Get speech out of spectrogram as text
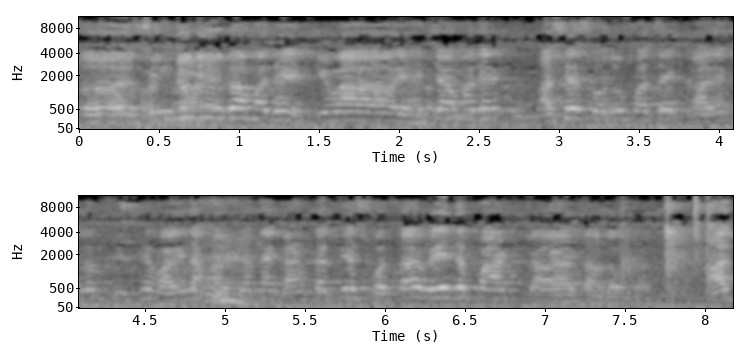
सिंधुदुर्गामध्ये किंवा ह्याच्यामध्ये असे स्वरूपाचे कार्यक्रम तिथे व्हायला हरकत नाही. कारण का ते स्वतः वेदपाठ शाळा चालवतात. आज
